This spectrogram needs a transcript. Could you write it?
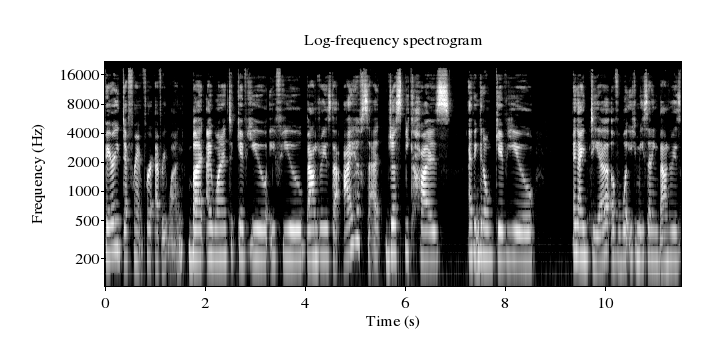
very different for everyone, but I wanted to give you a few boundaries that I have set just because I think it'll give you an idea of what you can be setting boundaries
